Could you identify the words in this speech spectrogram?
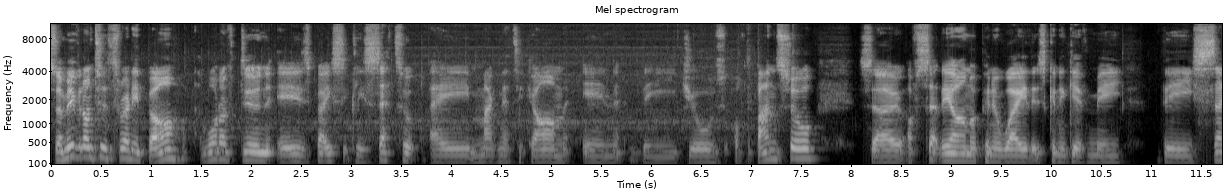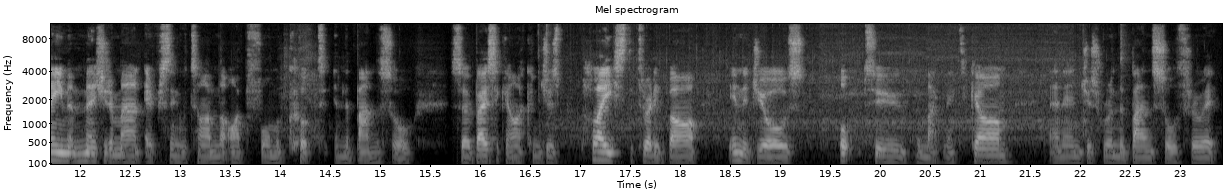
So moving on to the threaded bar, what I've done is basically set up a magnetic arm in the jaws of the bandsaw. So I've set the arm up in a way that's going to give me the same measured amount every single time that I perform a cut in the bandsaw. So basically I can just place the threaded bar in the jaws up to the magnetic arm and then just run the bandsaw through it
